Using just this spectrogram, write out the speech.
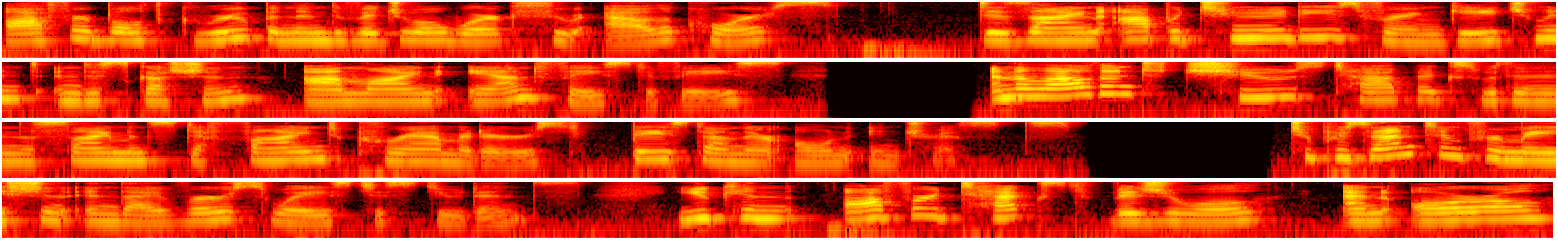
offer both group and individual work throughout the course, design opportunities for engagement and discussion online and face-to-face, -face, and allow them to choose topics within an assignment's defined parameters based on their own interests. To present information in diverse ways to students, you can offer text, visual, and oral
